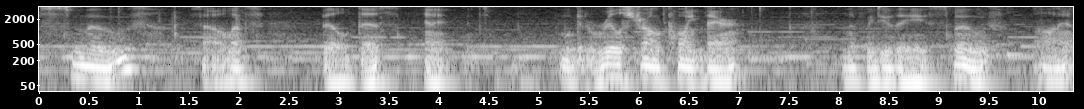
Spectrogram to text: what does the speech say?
smooth. So let's build this, and it, we'll get a real strong point there. And if we do the smooth on it,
